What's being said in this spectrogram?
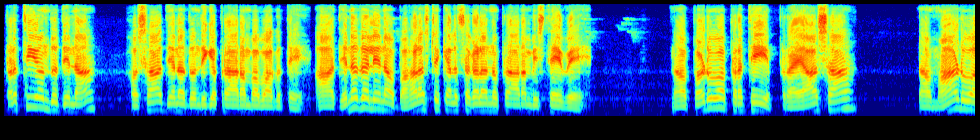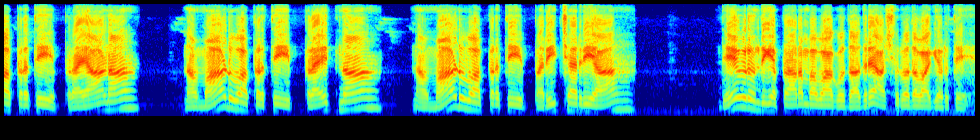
ಪ್ರತಿಯೊಂದು ದಿನ ಹೊಸ ದಿನದೊಂದಿಗೆ ಪ್ರಾರಂಭವಾಗುತ್ತೆ. ಆ ದಿನದಲ್ಲಿ ನಾವು ಬಹಳಷ್ಟು ಕೆಲಸಗಳನ್ನು ಪ್ರಾರಂಭಿಸ್ತೇವೆ. ನಾವು ಪಡುವ ಪ್ರತಿ ಪ್ರಯಾಸ, ನಾವು ಮಾಡುವ ಪ್ರತಿ ಪ್ರಯಾಣ, ನಾವು ಮಾಡುವ ಪ್ರತಿ ಪ್ರಯತ್ನ, ನಾವು ಮಾಡುವ ಪ್ರತಿ ಪರಿಚರ್ಯ ದೇವರೊಂದಿಗೆ ಪ್ರಾರಂಭವಾಗುವುದಾದ್ರೆ ಆಶೀರ್ವಾದವಾಗಿರುತ್ತೆ.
